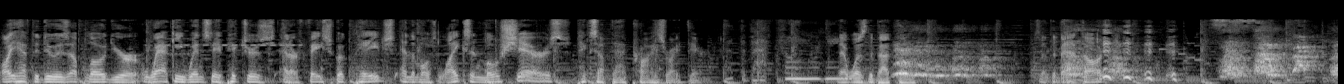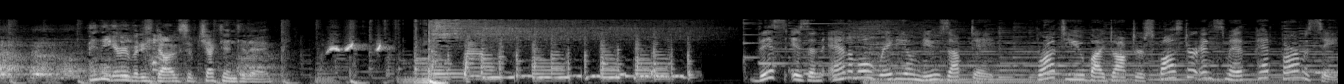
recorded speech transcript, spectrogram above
all you have to do is upload your wacky Wednesday pictures at our Facebook page, and the most likes and most shares picks up that prize right there. That the bat phone ringing. That was the bat phone. Is that the bat dog? Think everybody's dogs have checked in today. This is an Animal Radio News Update brought to you by Doctors Foster and Smith Pet Pharmacy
